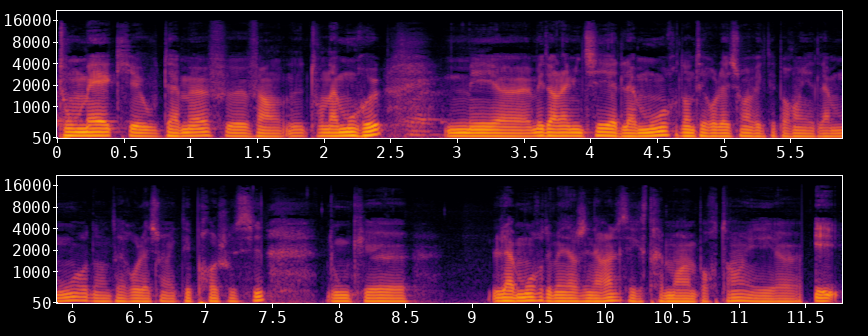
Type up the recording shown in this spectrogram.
ton mec ou ta meuf, euh, enfin euh, ton amoureux, mais euh, mais dans l'amitié il y a de l'amour, dans tes relations avec tes parents il y a de l'amour, dans tes relations avec tes proches aussi. Donc euh, l'amour de manière générale c'est extrêmement important et euh, et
